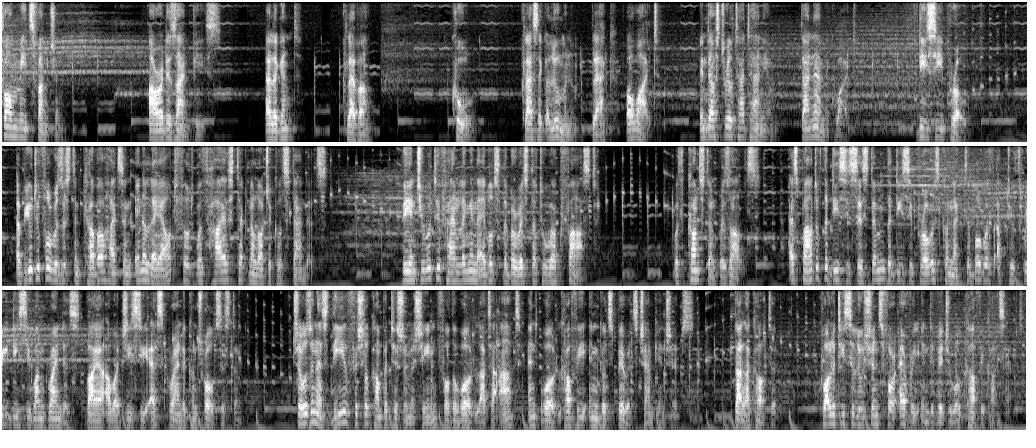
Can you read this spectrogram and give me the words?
Form meets function. Our design piece. Elegant, clever, cool. Classic aluminum, black or white. Industrial titanium, dynamic white. DC Pro. A beautiful resistant cover hides an inner layout filled with highest technological standards. The intuitive handling enables the barista to work fast, with constant results. As part of the DC system, the DC Pro is connectable with up to three DC1 grinders via our GCS grinder control system. Chosen as the official competition machine for the World Latte Art and World Coffee in Good Spirits Championships. Dalla Corte. Quality solutions for every individual coffee concept.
